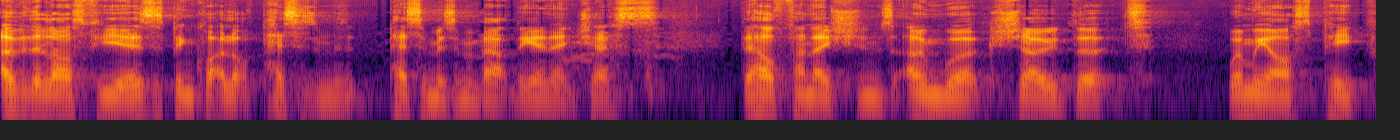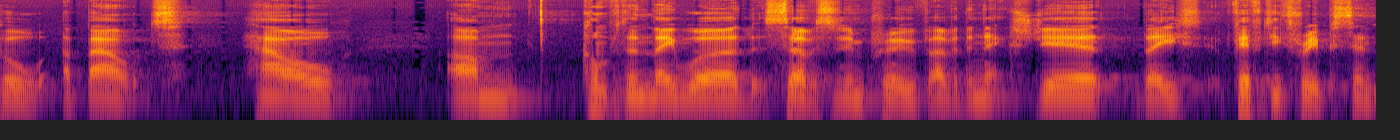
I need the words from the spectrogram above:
over the last few years, there's been quite a lot of pessimism, pessimism about the NHS. The Health Foundation's own work showed that when we asked people about how um, confident they were that services improve over the next year, they 53%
